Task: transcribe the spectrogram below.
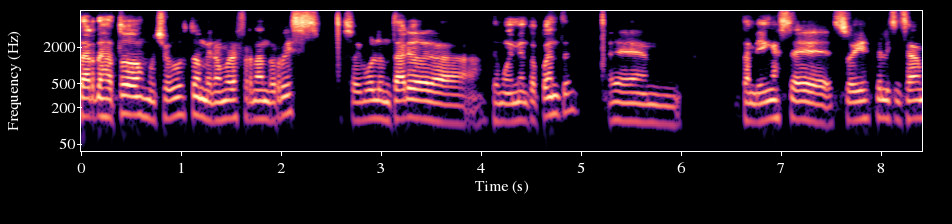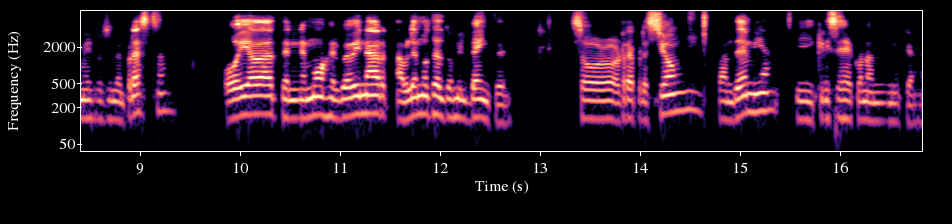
tardes a todos, mucho gusto. Mi nombre es Fernando Ruiz, soy voluntario de, de Movimiento Puente. Em, también este, soy este licenciado en Administración de Empresas. Hoy tenemos el webinar Hablemos del 2020 sobre represión, pandemia y crisis económica.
